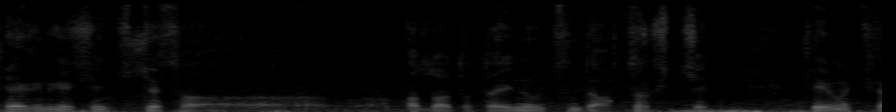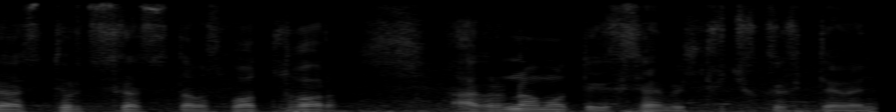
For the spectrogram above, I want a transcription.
техникийн шинжилгээс болоод одоо энэ үндсэндээ оцрогч. Тийм учраас төр засгаас одоо бас бодлогоор агрономуудыг их сайн бэлтгэж өгөх хэрэгтэй байна.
